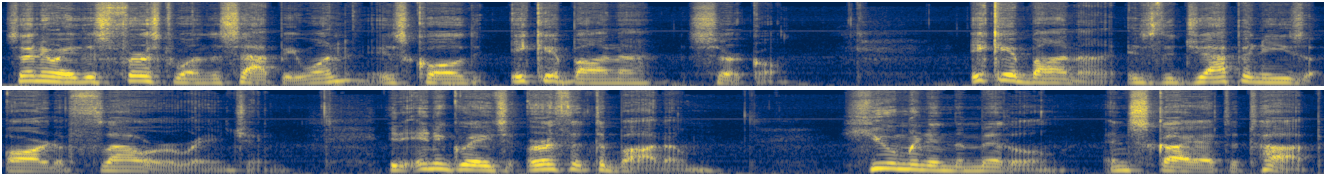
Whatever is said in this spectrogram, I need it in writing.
So anyway, this first one, the sappy one, is called Ikebana Circle. Ikebana is the Japanese art of flower arranging. It integrates earth at the bottom, human in the middle, and sky at the top,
